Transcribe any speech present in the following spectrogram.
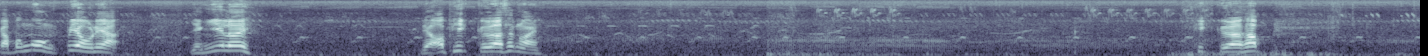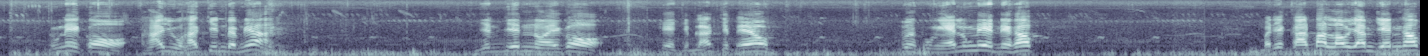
กับมะม่วงเปรี้ยวเนี่ย อย่างนี้เลย เดี๋ยวเอาพริกเกลือสักหน่อยพริกเกลือครับ ลุงเน่ก็หาอยู่หากินแบบเนี้ยเย็นๆหน่อยก็แค่เจ็บหลังเจ็บเอวด้วยผู้แงนลุงเนตรเนี่ยครับบรรยากาศบ้านเรายามเย็นครับ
